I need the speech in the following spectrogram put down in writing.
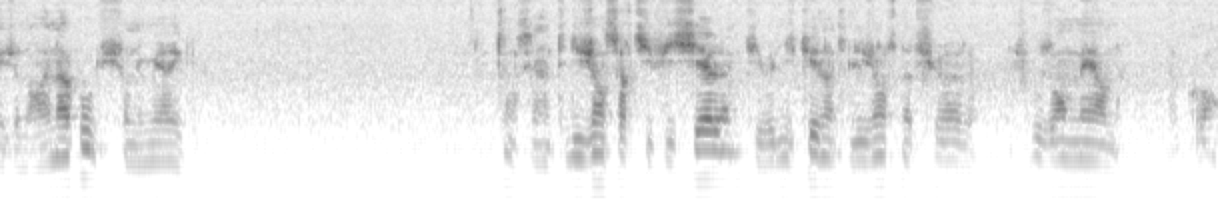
Et j'en ai rien à foutre, ils sont numériques. C'est l'intelligence artificielle qui veut niquer l'intelligence naturelle. Je vous emmerde, d'accord?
